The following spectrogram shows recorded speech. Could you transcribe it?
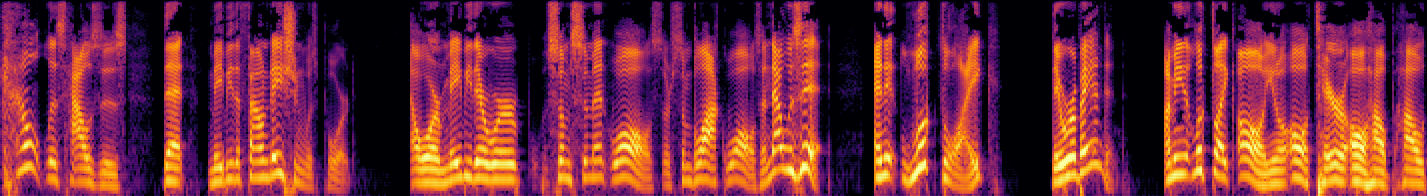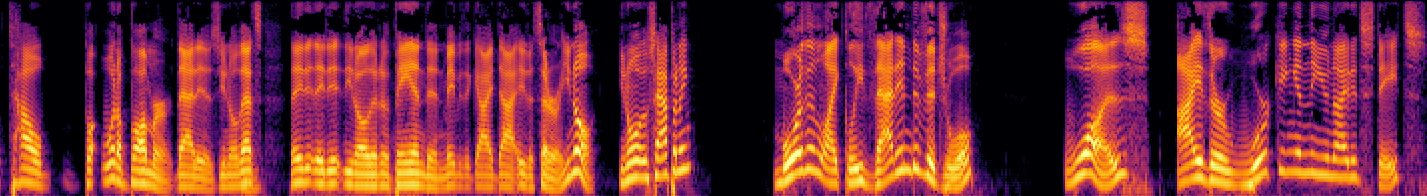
countless houses that maybe the foundation was poured or maybe there were some cement walls or some block walls and that was it and it looked like they were abandoned i mean it looked like oh you know oh terror oh how how how bu- what a bummer that is you know that's mm-hmm. They they did you know they're abandoned maybe the guy died etc you know you know what was happening more than likely that individual was either working in the united states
